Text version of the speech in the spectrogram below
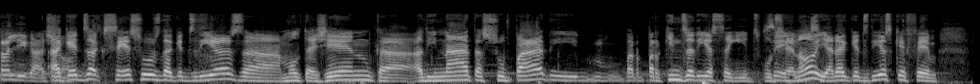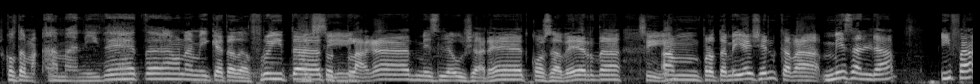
relligar, això. Aquests excessos d'aquests dies, eh, molta gent que ha dinat, ha sopat i mm, per, per 15 dies seguits, potser, Sí, no? sí. I ara aquests dies què fem? Escolta'm, amanideta, una miqueta de fruita, Ai, sí. tot plegat, més lleugeret, cosa verda... Sí. Um, però també hi ha gent que va més enllà i fa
